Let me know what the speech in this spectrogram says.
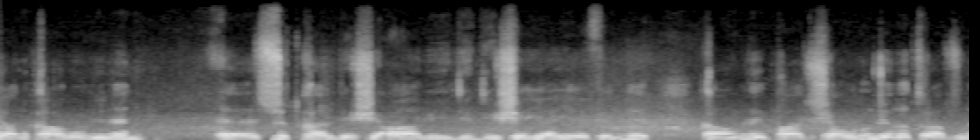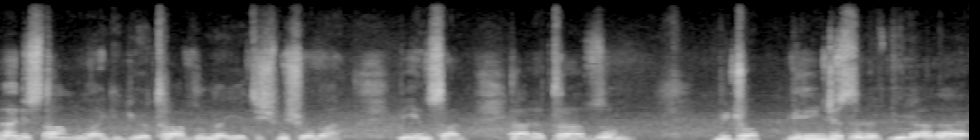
yani Kanuni'nin e, süt kardeşi, ağabeyi dediği Şeyh Yahya Efendi Kanuni padişah olunca da Trabzon'dan İstanbul'a gidiyor. Trabzon'da yetişmiş olan bir insan. Yani Trabzon birçok birinci sınıf dünyada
